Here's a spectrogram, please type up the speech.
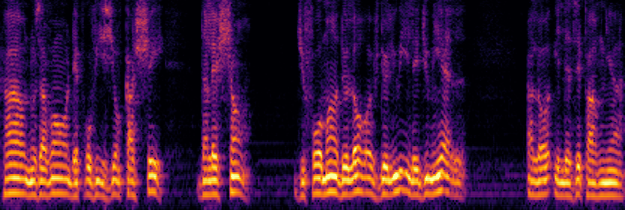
car nous avons des provisions cachées dans les champs, du froment, de l'orge, de l'huile et du miel. Alors il les épargna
